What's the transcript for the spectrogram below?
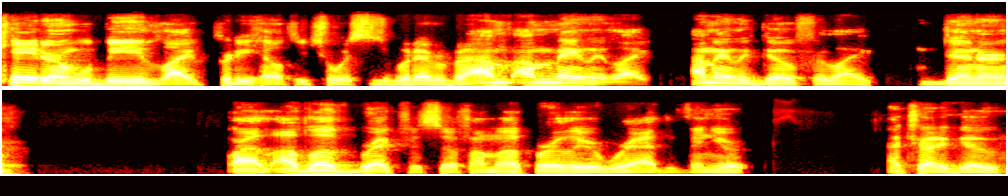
catering will be like pretty healthy choices whatever but i'm, I'm mainly like i mainly go for like dinner. Or I, I love breakfast so if i'm up earlier we're at the vineyard i try to go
